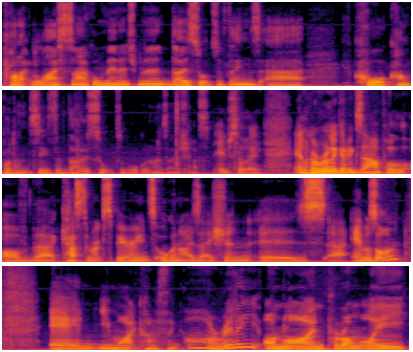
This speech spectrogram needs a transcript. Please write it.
product lifecycle management, those sorts of things are core competencies of those sorts of organisations. Absolutely. And look, a really good example of the customer experience organization is uh, Amazon. And you might kind of think, oh, really? Online, predominantly,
